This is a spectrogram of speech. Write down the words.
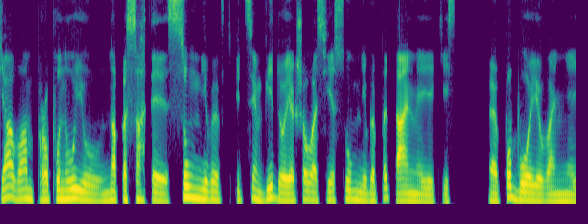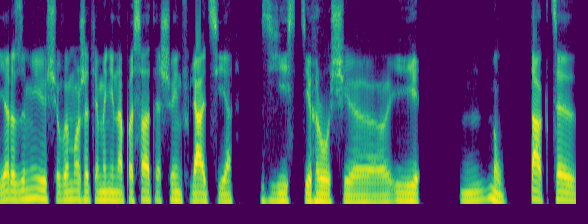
я вам пропоную написати сумніви під цим відео, якщо у вас є сумніви, питання якісь, е, побоювання. Я розумію, що ви можете мені написати, що інфляція з'їсть ці гроші. е, І ну, так, це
